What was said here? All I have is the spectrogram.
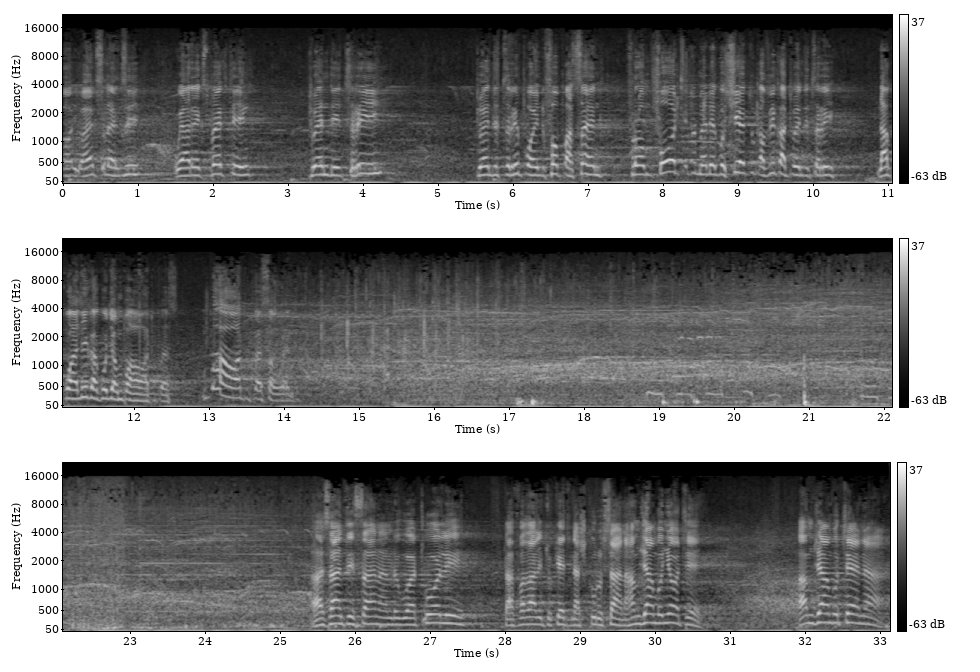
Your Excellency, we are expecting 23, 23.4% from 40 tumenegotiate tukafika 23 na kualika kuja mpa hawa watu pesa, mpa hawa watu pesa uende. Asante sana ndugu Atuoli, tafadhali tuketi. Nashukuru sana. Hamjambo nyote, hamjambo tena.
